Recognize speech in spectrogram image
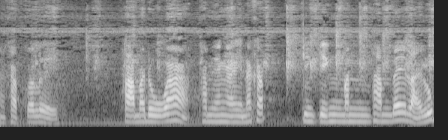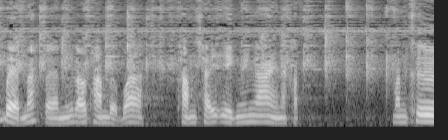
นะครับ ก็เลยพามาดูว่าทำยังไงนะครับ จริง ๆ มันทำได้หลายรูปแบบนะ แต่อันนี้เราทำแบบว่าทำใช้เองง่าย ๆนะครับ มันคือ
